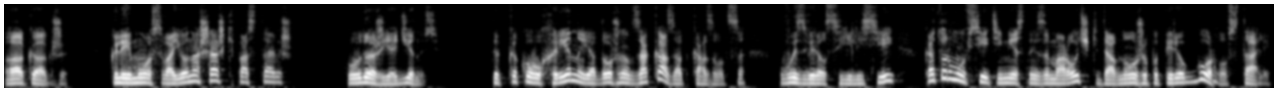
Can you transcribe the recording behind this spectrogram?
«А как же? Клеймо свое на шашке поставишь?» «Куда же я денусь? «Так какого хрена я должен от заказа отказываться?» — вызверился Елисей, которому все эти местные заморочки давно уже поперек горла встали.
